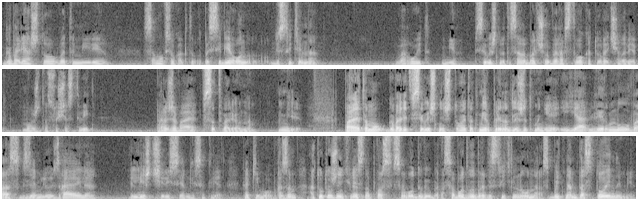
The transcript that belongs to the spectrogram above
говоря, что в этом мире само все как-то по себе, он действительно ворует мир Всевышнего. Это самое большое воровство, которое человек может осуществить, проживая в сотворенном мире. Поэтому говорит Всевышний, что этот мир принадлежит мне, и я верну вас в землю Израиля лишь через 70 лет. Каким образом? А тут уже интересно вопрос свободы выбора. Свобода выбора действительно у нас. Быть нам достойными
